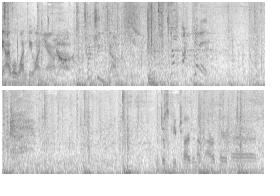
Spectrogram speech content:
I will 1v1 you. Touching down. Just keep charging up my repair packs.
